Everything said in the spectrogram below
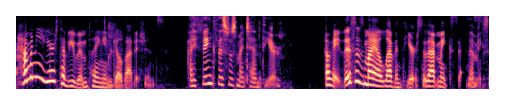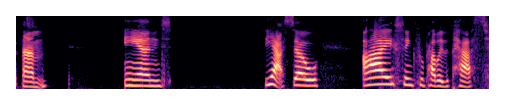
how many years have you been playing in guild auditions? I think this was my 10th year. Okay, this is my 11th year, so that makes sense. That makes sense. Um, and yeah, so I think for probably the past,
